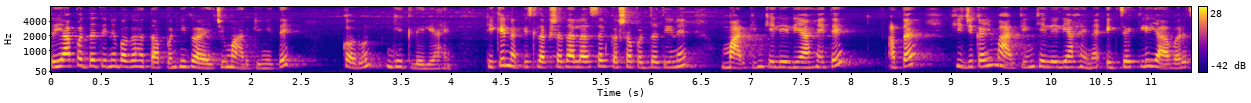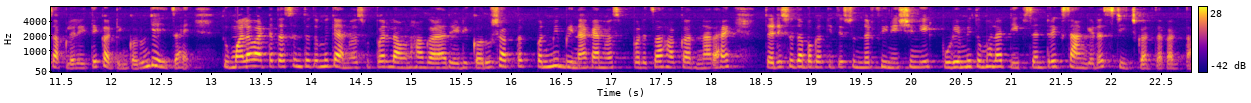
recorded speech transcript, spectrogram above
तर या पद्धतीने बघा आता आपण ही गळ्याची मार्किंग इथे करून घेतलेली आहे. ठीक आहे? नक्कीच लक्षात आलं असेल कशा पद्धतीने मार्किंग केलेली आहे ते. आता ही जी काही मार्किंग केलेली आहे ना एक्झॅक्टली यावरच आपल्याला इथे कटिंग करून घ्यायचं आहे. तुम्हाला वाटत असेल तर तुम्ही कॅनव्हास पेपर लावून हा गळा रेडी करू शकतात पण मी बिना कॅनव्हास पेपरचा हा करणार आहे. तरीसुद्धा बघा किती सुंदर फिनिशिंग येईल. पुढे मी तुम्हाला टिप्स अँड ट्रिक्स सांगेलच स्टिच करता करता.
